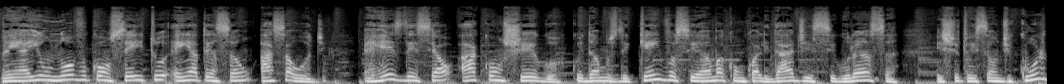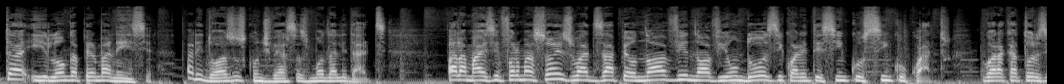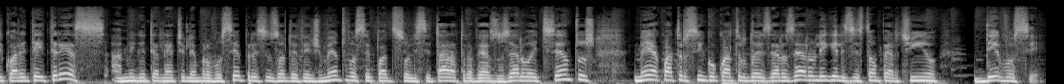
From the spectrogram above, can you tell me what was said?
Vem aí um novo conceito em atenção à saúde Residencial Aconchego. Cuidamos de quem você ama com qualidade e segurança. Instituição de curta e longa permanência para idosos com diversas modalidades. Para mais informações, o WhatsApp é o 991 12 45 54. Agora 14:43. Amigo internet lembra você, precisou de atendimento, você pode solicitar através do 0800 645 4200. Ligue, eles estão pertinho de você.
